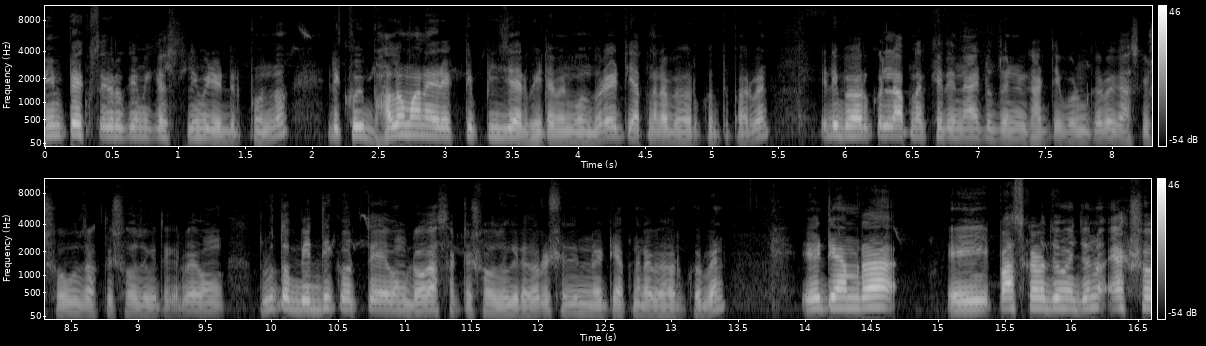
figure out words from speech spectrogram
মিমপেক্স এগ্রোকেমিক্যালস লিমিটেডের পণ্য। এটি খুবই ভালো মানের একটি পিজিআর ভিটামিন বন্ধুরা, এটি আপনারা ব্যবহার করতে পারবেন। এটি ব্যবহার করলে আপনার খেতে নাইট্রোজেনের ঘাটতি পূরণ করবে, গাছকে সবুজ রাখতে সহযোগিতা করবে এবং দ্রুত বৃদ্ধি করতে এবং ডগা ছাড়তে সহযোগিতা করবে, সেজন্য এটি আপনারা ব্যবহার করবেন। এটি আমরা এই পাঁচ কাঠা জমির জন্য একশো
